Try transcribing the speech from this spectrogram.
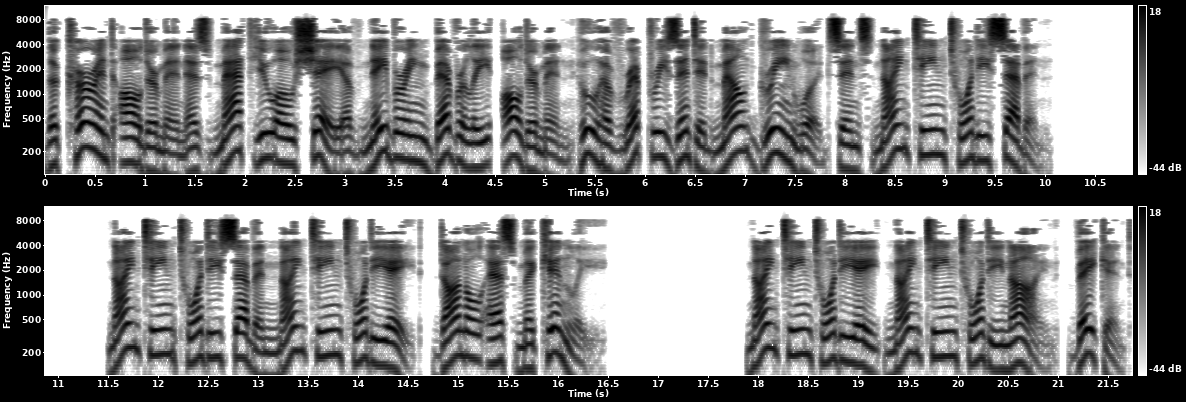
The current alderman is Matthew O'Shea of neighbouring Beverly, aldermen who have represented Mount Greenwood since 1927. 1927–1928, Donald S. McKinley 1928–1929, vacant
